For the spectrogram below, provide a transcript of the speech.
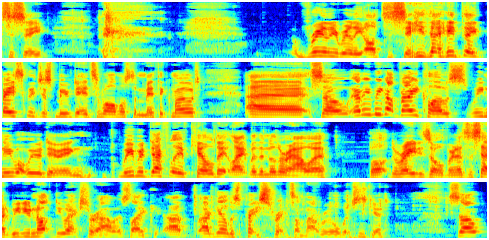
to see. really, really odd to see. They they basically just moved it into almost a mythic mode. Uh, so I mean, we got very close. We knew what we were doing. We would definitely have killed it like with another hour. But the raid is over, and as I said, we do not do extra hours. Like uh, our guild is pretty strict on that rule, which is good. So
